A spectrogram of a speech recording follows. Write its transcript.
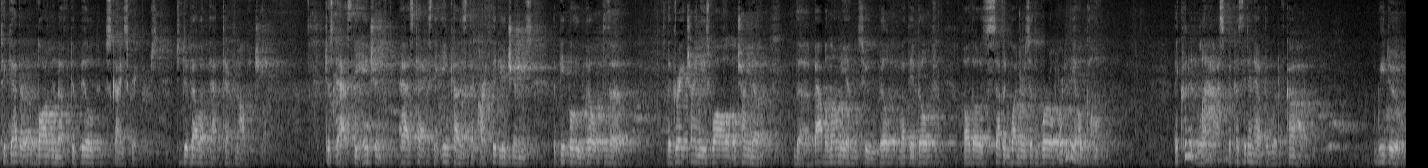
together long enough to build skyscrapers, to develop that technology. Just as the ancient Aztecs, the Incas, the Carthaginians, the people who built the, the great Chinese wall in China, the Babylonians who built what they built, all those seven wonders of the world, where did they all go? They couldn't last because they didn't have the Word of God. We do.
